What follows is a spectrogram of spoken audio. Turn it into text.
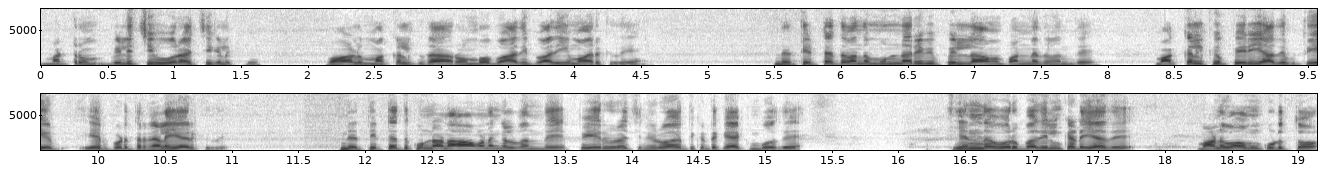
மற்றும் வெளிச்சி ஊராட்சிகளுக்கு வாழும் மக்களுக்கு தான் ரொம்ப பாதிப்பு அதிகமாக இருக்குது. இந்த திட்டத்தை வந்து முன்னறிவிப்பு இல்லாமல் பண்ணது வந்து மக்களுக்கு பெரிய அதிருப்தி ஏற்படுத்துகிற நிலையாக இருக்குது. இந்த திட்டத்துக்கு உண்டான ஆவணங்கள் வந்து பேரூராட்சி நிர்வாகத்துக்கிட்ட கேட்கும்போது எந்த ஒரு பதிலும் கிடையாது. மனுவாகவும் கொடுத்தோம்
